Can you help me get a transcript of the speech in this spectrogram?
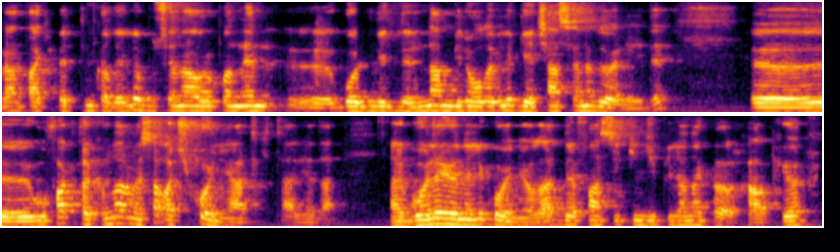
ben takip ettiğim kadarıyla bu sene Avrupa'nın en e, gol liglerinden biri olabilir. Geçen sene de öyleydi. E, ufak takımlar mesela açık oynuyor artık İtalya'da. Yani gole yönelik oynuyorlar. Defans ikinci plana kalkıyor.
